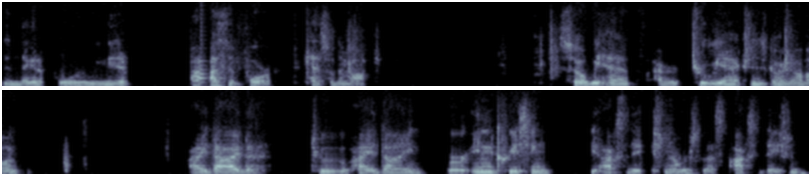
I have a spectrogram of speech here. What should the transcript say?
is negative four. We need a positive four to cancel them off. So we have our two reactions going on. Iodide to iodine, we're increasing the oxidation number, so that's oxidation.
